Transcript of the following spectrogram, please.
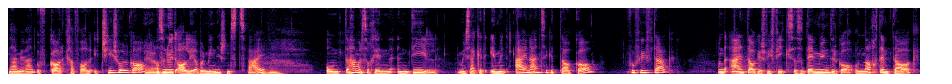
nein, wir wollen auf gar keinen Fall in die Skischule gehen. Ja. Mhm. Also nicht alle, aber mindestens zwei. Und da haben wir so einen, einen Deal. Wir sagen, ihr müsst einen einzigen Tag gehen, von fünf Tagen. Und ein Tag ist wie fix. Also den müsst ihr gehen. Und nach dem Tag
